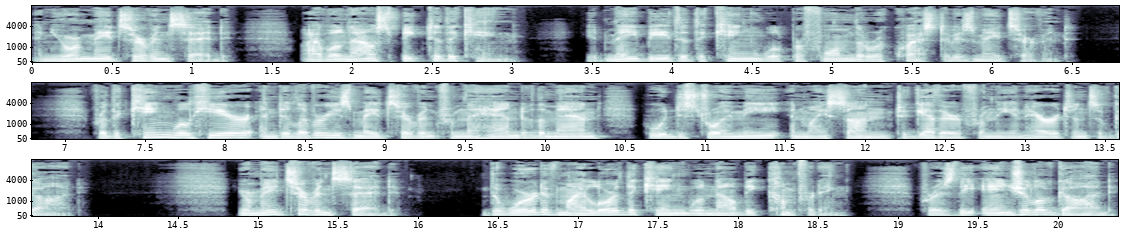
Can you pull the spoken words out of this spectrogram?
And your maidservant said, I will now speak to the king. It may be that the king will perform the request of his maidservant. For the king will hear and deliver his maidservant from the hand of the man who would destroy me and my son together from the inheritance of God. Your maidservant said, The word of my lord the king will now be comforting, for as the angel of God,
